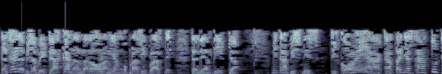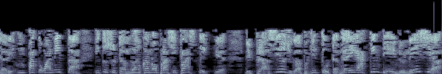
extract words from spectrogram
Dan saya nggak bisa bedakan antara orang yang operasi plastik dan yang tidak. Mitra bisnis di Korea katanya satu dari empat wanita itu sudah melakukan operasi plastik ya. Di Brasil juga begitu begitu dan saya yakin di Indonesia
